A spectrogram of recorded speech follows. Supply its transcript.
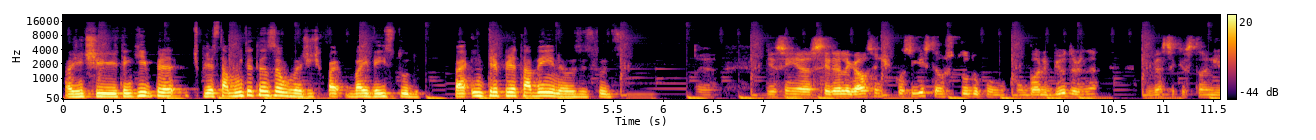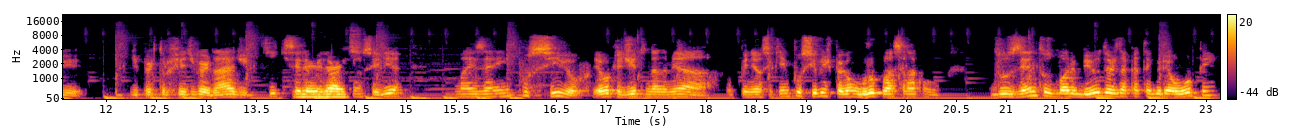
A gente tem que pre- te prestar muita atenção quando a gente vai, ver estudo. Pra interpretar bem, né, os estudos. E assim, eh, seria legal se a gente conseguisse ter um estudo com, com bodybuilders, né? Ver essa questão de, de hipertrofia de verdade, o que, que seria melhor, o Verdade. que não seria. Mas é impossível, eu acredito, né, na minha opinião, assim, que é impossível a gente pegar um grupo lá, sei lá, com 200 bodybuilders da categoria Open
